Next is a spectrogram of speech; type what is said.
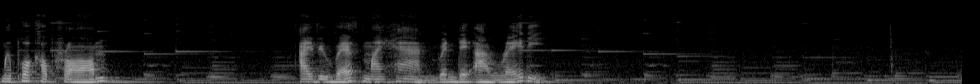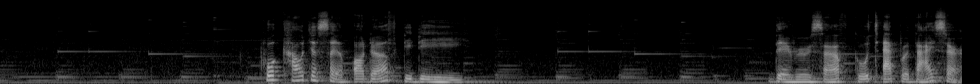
เมื่อพวกเขาพร้อม I will wave my hand when they are ready พวกเขาจะเสิร์ฟออเดอร์ฟดีๆ They will serve good appetizer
